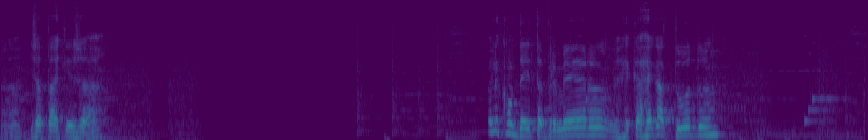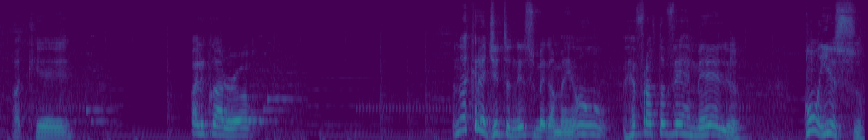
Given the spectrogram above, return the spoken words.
Ah, já tá aqui já. Ele com Data primeiro, recarrega tudo. Ok. Olha com a Arrow. Eu não acredito nisso, Mega Man. Um refrator vermelho. Com isso,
